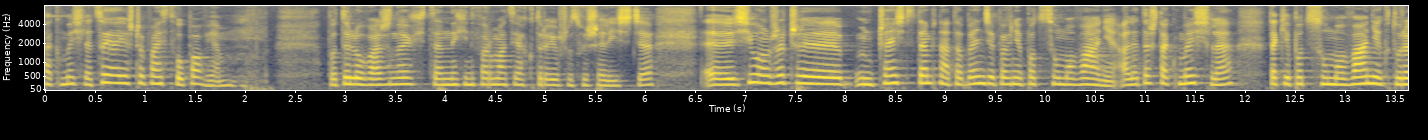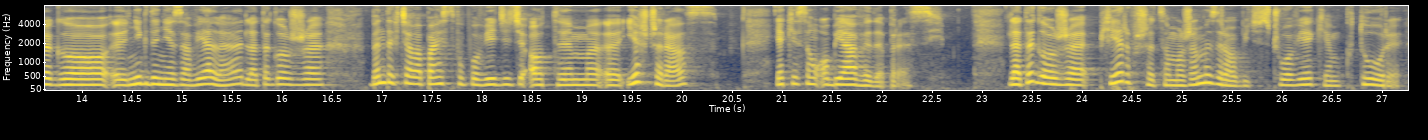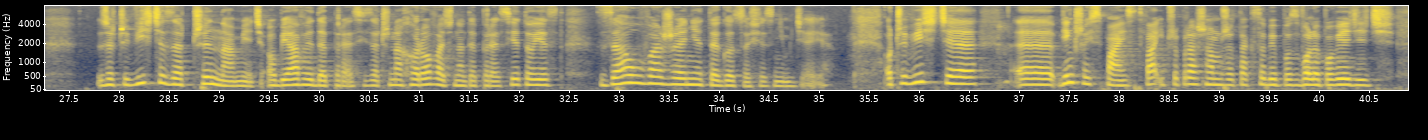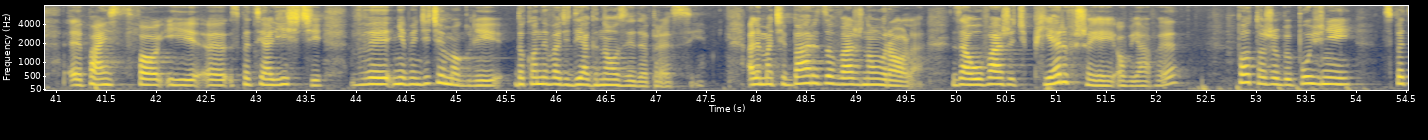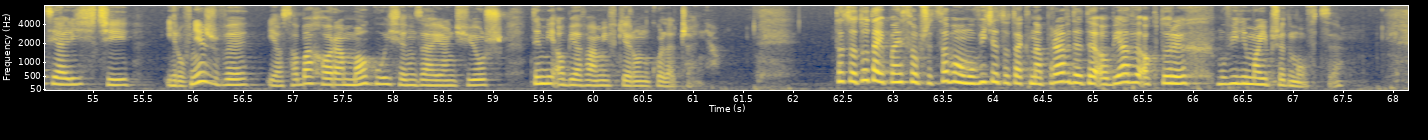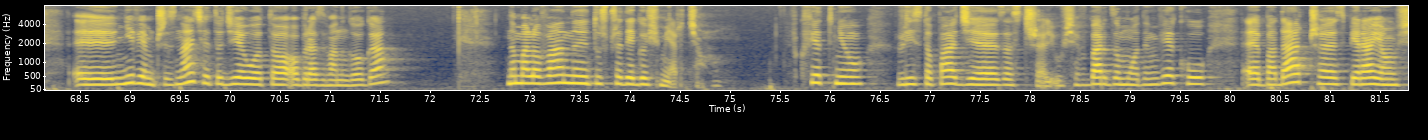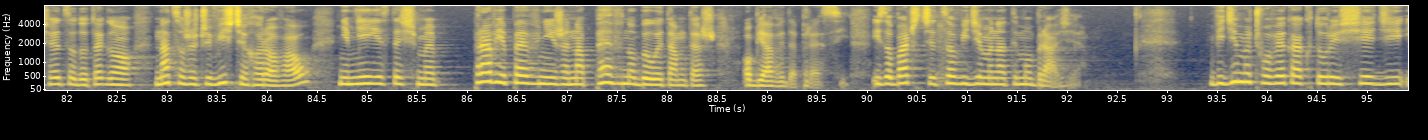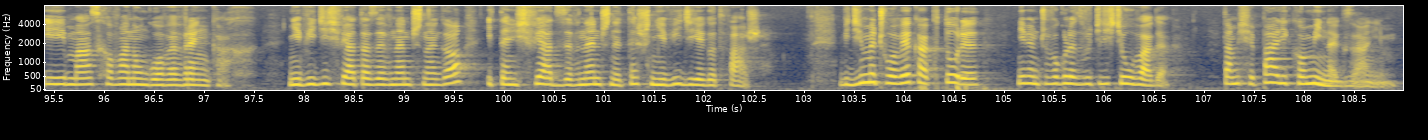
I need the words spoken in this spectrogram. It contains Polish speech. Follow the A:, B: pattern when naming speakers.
A: Tak myślę, co ja jeszcze Państwu powiem po tylu ważnych, cennych informacjach, które już usłyszeliście. E, siłą rzeczy część wstępna to będzie pewnie podsumowanie, ale też tak myślę, takie podsumowanie, którego e, nigdy nie za wiele, dlatego że będę chciała Państwu powiedzieć o tym e, jeszcze raz, jakie są objawy depresji. Dlatego, że pierwsze, co możemy zrobić z człowiekiem, który rzeczywiście zaczyna mieć objawy depresji, zaczyna chorować na depresję, to jest zauważenie tego, co się z nim dzieje. Oczywiście e, większość z Państwa, i przepraszam, że tak sobie pozwolę powiedzieć, e, Państwo i e, specjaliści, Wy nie będziecie mogli dokonywać diagnozy depresji, ale macie bardzo ważną rolę zauważyć pierwsze jej objawy, po to, żeby później specjaliści i również wy i osoba chora mogły się zająć już tymi objawami w kierunku leczenia. To, co tutaj Państwo przed sobą mówicie, to tak naprawdę te objawy, o których mówili moi przedmówcy. Yy, nie wiem, czy znacie to dzieło, to obraz Van Gogha, namalowany tuż przed jego śmiercią. Kwietniu w listopadzie zastrzelił się w bardzo młodym wieku. E, badacze spierają się co do tego, na co rzeczywiście chorował. Niemniej jesteśmy prawie pewni, że na pewno były tam też objawy depresji. I zobaczcie, co widzimy na tym obrazie. Widzimy człowieka, który siedzi i ma schowaną głowę w rękach. Nie widzi świata zewnętrznego i ten świat zewnętrzny też nie widzi jego twarzy. Widzimy człowieka, który nie wiem, czy w ogóle zwróciliście uwagę. Tam się pali kominek za nim.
